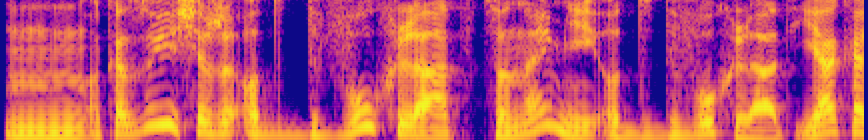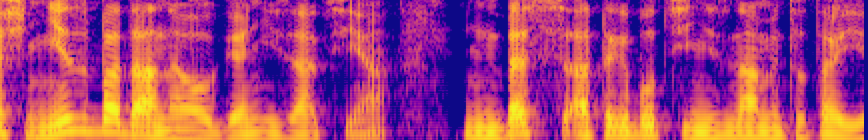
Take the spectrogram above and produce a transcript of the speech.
Hmm, okazuje się, że od dwóch lat, co najmniej od dwóch lat, jakaś niezbadana organizacja, bez atrybucji, nie znamy tutaj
